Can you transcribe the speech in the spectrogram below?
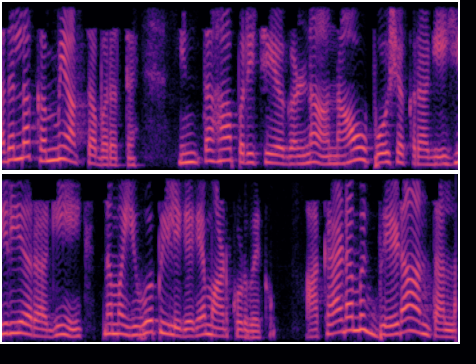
ಅದೆಲ್ಲ ಕಮ್ಮಿ ಆಗ್ತಾ ಬರುತ್ತೆ. ಇಂತಹ ಪರಿಚಯಗಳನ್ನ ನಾವು ಪೋಷಕರಾಗಿ, ಹಿರಿಯರಾಗಿ ನಮ್ಮ ಯುವ ಪೀಳಿಗೆಗೆ ಮಾಡಿಕೊಡ್ಬೇಕು. ಅಕಾಡೆಮಿಕ್ ಬೇಡ ಅಂತ ಅಲ್ಲ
